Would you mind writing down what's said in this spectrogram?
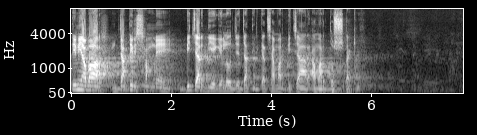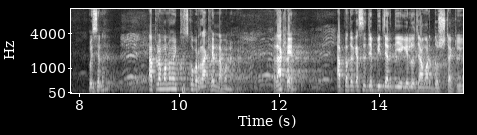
তিনি আবার জাতির সামনে বিচার দিয়ে গেল যে জাতির কাছে আমার বিচার, আমার দোষটা কি? কইছে না? আপনারা মনে হয় খোঁজখবর রাখেন না মনে হয়? রাখেন। আপনাদের কাছে যে বিচার দিয়ে গেল যে আমার দোষটা কি?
